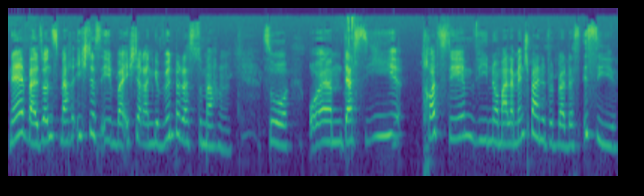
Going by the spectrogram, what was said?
ne? Weil sonst mache ich das eben, weil ich daran gewöhnt bin, das zu machen. So, ähm, dass sie trotzdem wie ein normaler Mensch behandelt wird, weil das ist sie.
